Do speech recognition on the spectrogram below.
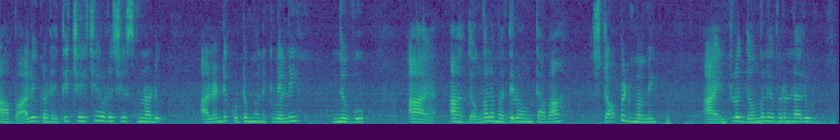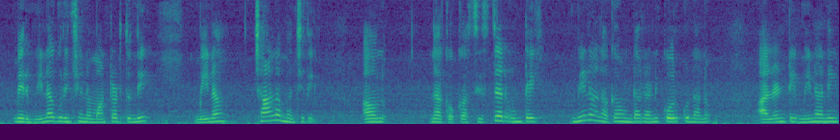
ఆ బాలుగడైతే చేచేయడ చేసుకున్నాడు. అలాంటి కుటుంబానికి వెళ్ళి నువ్వు ఆ ఆ దొంగల మధ్యలో ఉంటావా? Stop it mummy. ఆ ఇంట్లో దొంగలు ఎవరున్నారు? మీరు మీనా గురించి నేను మాట్లాడుతుంది? మీనా చాలా మంచిది. అవును నాకు ఒక సిస్టర్ ఉంటే మీనాలాగా ఉండాలని కోరుకున్నాను. అలాంటి మీనాని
